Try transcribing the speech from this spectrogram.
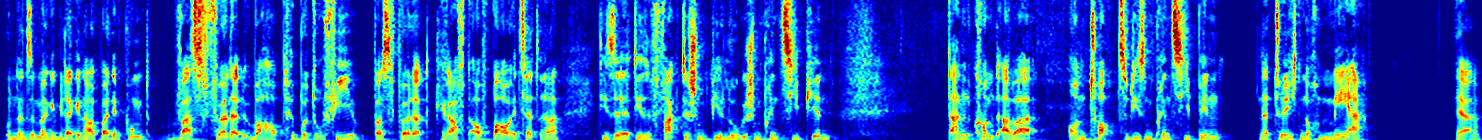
Und dann sind wir wieder genau bei dem Punkt, was fördert überhaupt Hypertrophie, was fördert Kraftaufbau etc. Diese, diese faktischen biologischen Prinzipien. Dann kommt aber on top zu diesen Prinzipien natürlich noch mehr. Ja.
